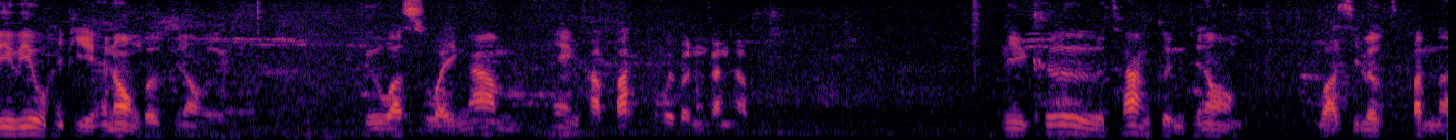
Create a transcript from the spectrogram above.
รีวิวให้พี่ให้น้องเบิ่งพี่น้องเอ้ยคือว่าสวยงามแห้งครับปะไปเบิ่งนกันครับ นี่คือทางขึ้นพี่น้อง ว่าสิเลิกปานใด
